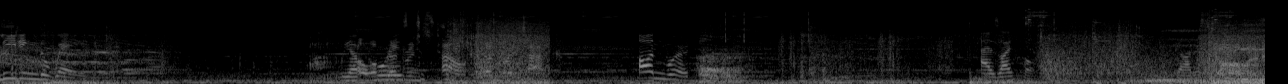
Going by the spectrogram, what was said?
Leading the way. We are Our poised to strike. town is under attack. Onward! As I thought. Goddess.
